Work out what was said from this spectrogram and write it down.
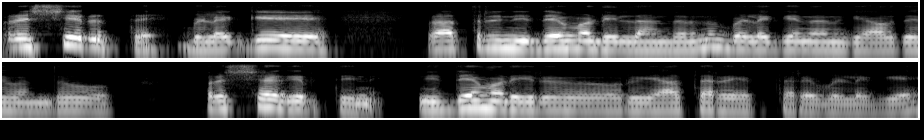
ಫ್ರೆಶ್ ಇರುತ್ತೆ. ಬೆಳಗ್ಗೆ ರಾತ್ರಿ ನಿದ್ದೆ ಮಾಡಿಲ್ಲ ಅಂದ್ರೂ ಬೆಳಗ್ಗೆ ನನ್ಗೆ ಯಾವುದೇ ಒಂದು ಫ್ರೆಶ್ ಆಗಿರ್ತೀನಿ. ನಿದ್ದೆ ಮಾಡಿರೋರು ಯಾವ ತರ ಇರ್ತಾರೆ ಬೆಳಗ್ಗೆ?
